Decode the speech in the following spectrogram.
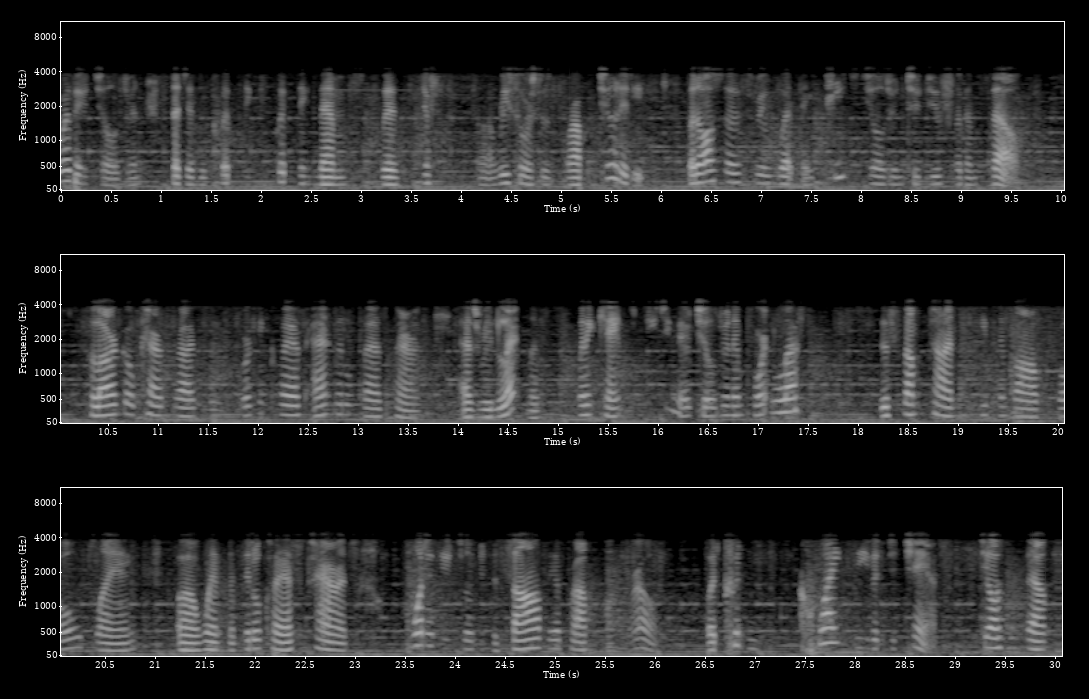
for their children, such as equipping, equipping them with different uh, resources or opportunities, but also through what they teach children to do for themselves. Calarco characterizes working class and middle class parents as relentless when it came to teaching their children important lessons. This sometimes even involved role playing uh, when the middle class parents wanted their children to solve their problem on their own, but couldn't quite leave it to chance. She also found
